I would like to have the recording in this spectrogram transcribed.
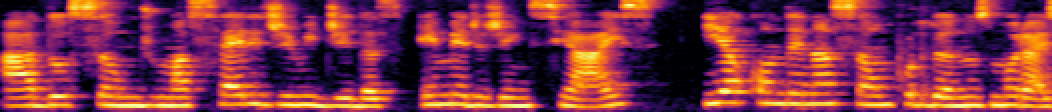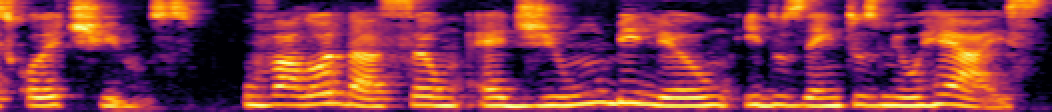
a adoção de uma série de medidas emergenciais e a condenação por danos morais coletivos. O valor da ação é de 1 bilhão e 200 mil reais,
